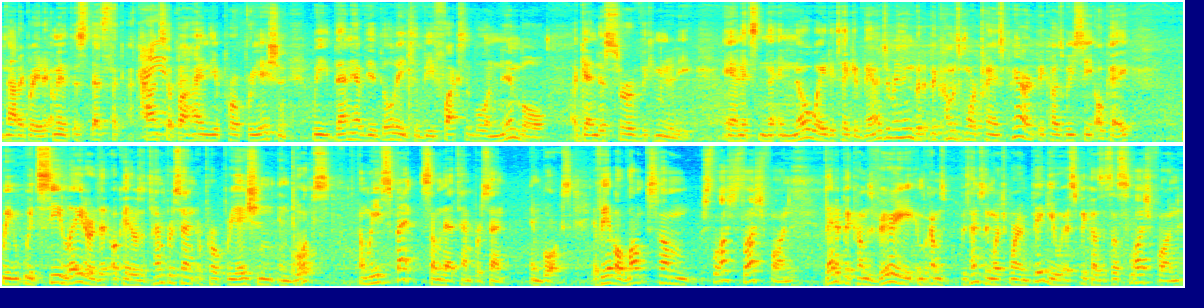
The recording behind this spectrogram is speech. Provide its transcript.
not a great, I mean, that's, that's the concept behind the appropriation. We then have the ability to be flexible and nimble, again, to serve the community. And it's n- in no way to take advantage of anything, but it becomes more transparent because we see, okay, we would see later that, okay, there was a ten percent appropriation in books, and we spent some of that ten percent in books. If we have a lump sum slush, slush fund, then it becomes very, it becomes potentially much more ambiguous because it's a slush fund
